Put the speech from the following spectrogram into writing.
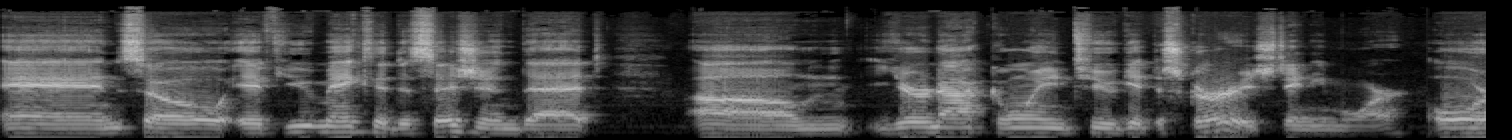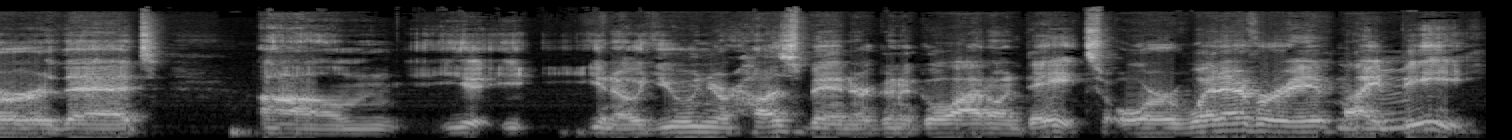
And so if you make the decision that um, you're not going to get discouraged anymore, or that um, you, you, you know you and your husband are going to go out on dates, or whatever it mm-hmm. might be.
